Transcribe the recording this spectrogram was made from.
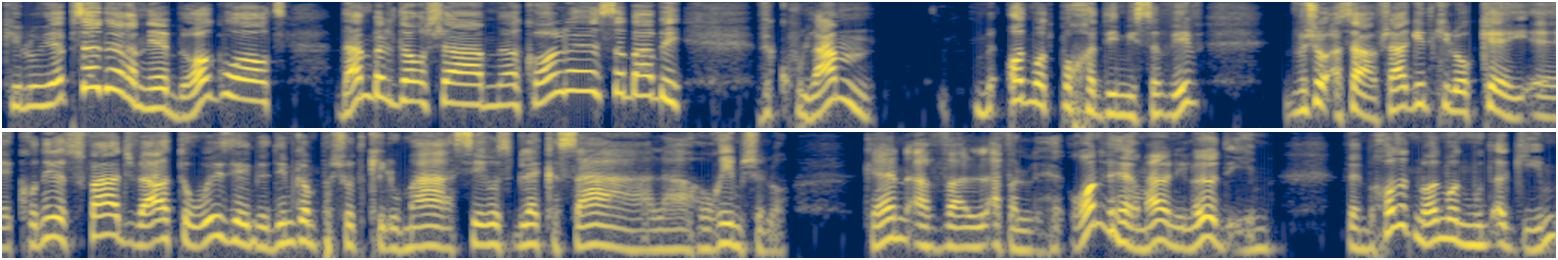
כאילו יהיה בסדר, אני אהיה בהוגוורטס, דמבלדור שם, הכל uh, סבבי. וכולם מאוד מאוד פוחדים מסביב. ושוב, עכשיו, אפשר להגיד כאילו, אוקיי, אה, קורנליוס פאג' וארתור וויזלי, הם יודעים גם פשוט כאילו מה סיריוס בלק עשה להורים שלו, כן? אבל, אבל רון והרמיוני לא יודעים, והם בכל זאת מאוד מאוד מודאגים,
